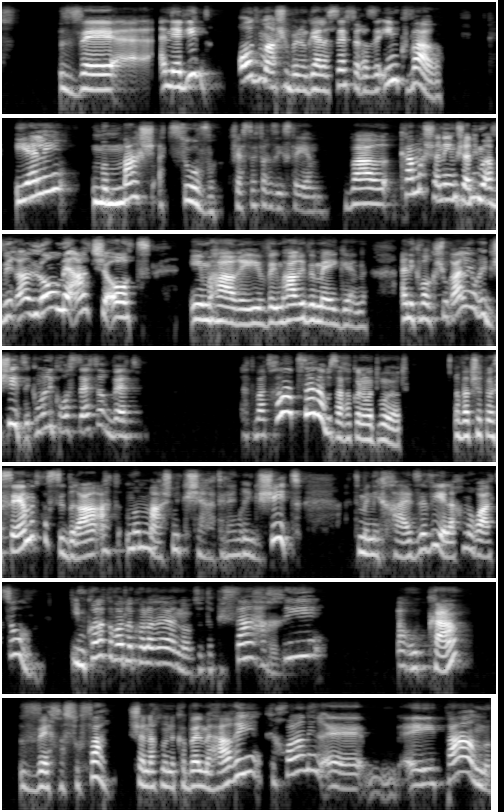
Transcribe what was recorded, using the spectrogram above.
ואני אגיד עוד משהו בנוגע לספר הזה, אם כבר. יהיה לי ממש עצוב כשהספר הזה יסתיים. כבר כמה שנים שאני מעבירה לא מעט שעות עם הארי ועם הארי ומייגן. אני כבר קשורה אליהם רגשית, זה כמו לקרוא ספר ואת... את בהתחלה בסדר בסך הכל עם הדמויות. אבל כשאת מסיימת את הסדרה, את ממש נקשרת אליהם רגשית. את מניחה את זה ויהיה לך נורא עצוב. עם כל הכבוד לכל הרעיונות, זאת הפיסה הכי ארוכה וחשופה שאנחנו נקבל מהארי, ככל הנראה אי פעם,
